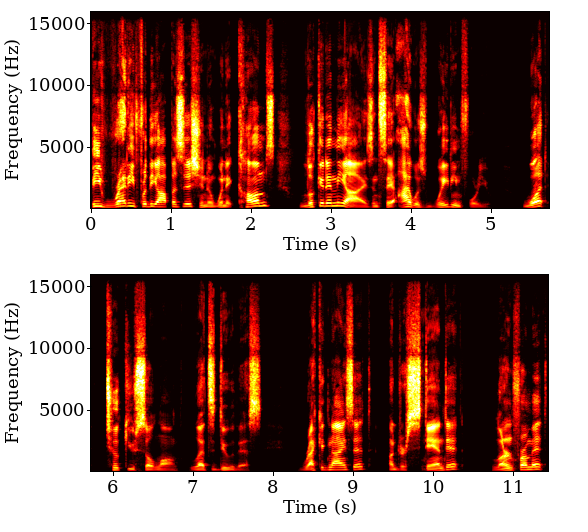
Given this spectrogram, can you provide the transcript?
be ready for the opposition. And when it comes, look it in the eyes and say, I was waiting for you. What took you so long? Let's do this. Recognize it, understand it, learn from it,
